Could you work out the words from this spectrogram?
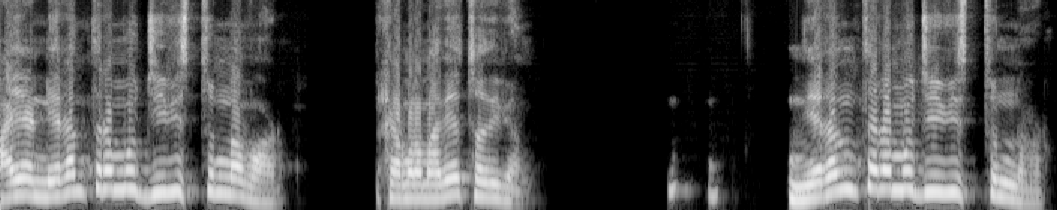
ఆయన నిరంతరము జీవిస్తున్నవాడు. ఇక్కడ మనం అదే చదివాం. నిరంతరము జీవిస్తున్నాడు.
